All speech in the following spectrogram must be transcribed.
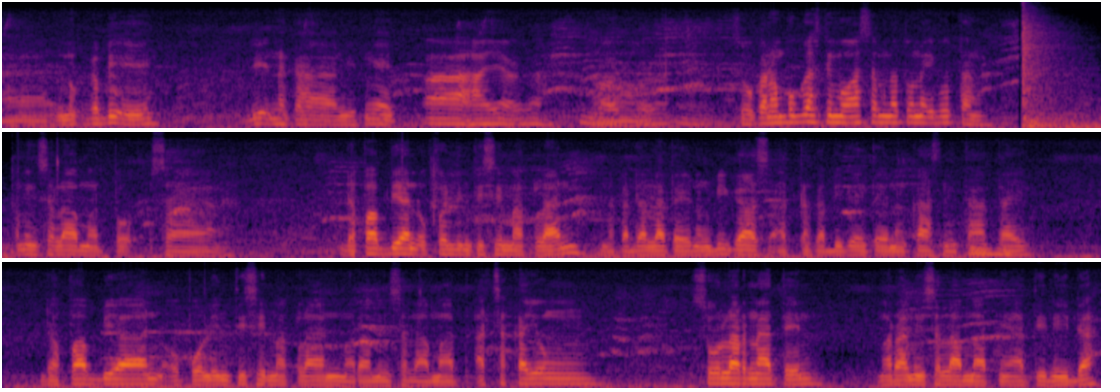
Ah, ino kagabi eh. Di nakahangit-ngit. Ah, hayag. Oo. So kanang bugas nimo asam na to na ibutang. Kaming salamat po sa Dapabian o Valentissima Clan. Nakadala tayo ng bigas at nakabigay tayo ng cash ni tatay. Dapabian o Valentissima Clan, maraming salamat. At saka yung solar natin, maraming salamat ni Ate Nida.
